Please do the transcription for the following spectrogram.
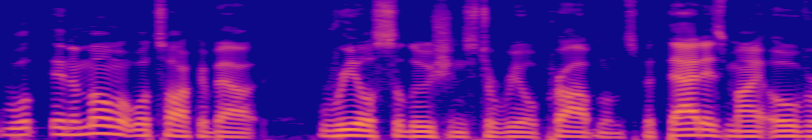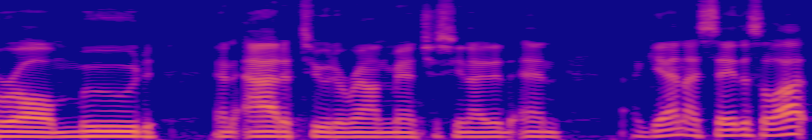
we'll, in a moment we'll talk about real solutions to real problems. But that is my overall mood and attitude around Manchester United. And again, I say this a lot.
